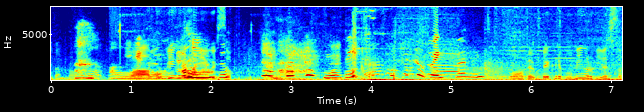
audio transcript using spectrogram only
이건 뭐. 아니, 와 지금- 무빙으로 비비고 있어. 무빙? 맥스리. 와 맥- 맥크리 무빙으로 비볐어.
